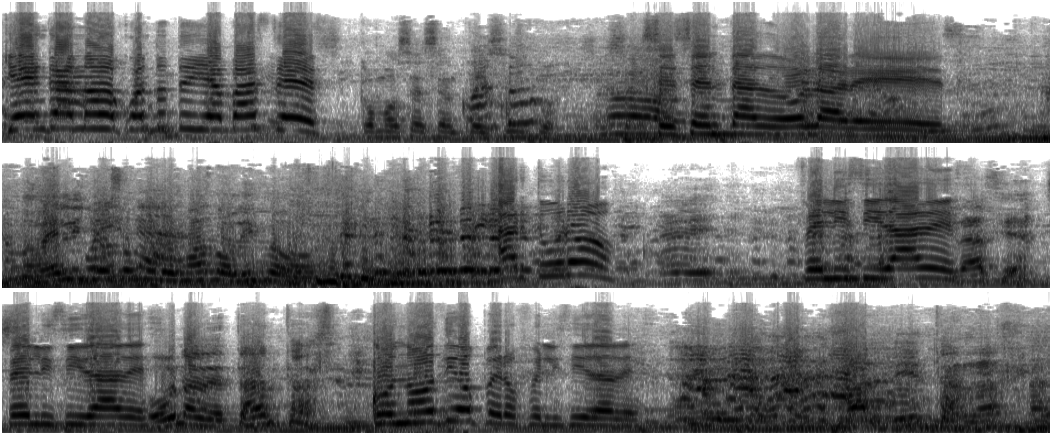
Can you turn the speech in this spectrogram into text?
¿Quién ganó? ¿Cuánto te llamaste? Como 65. 60 dólares. Noel y yo somos los más dolidos. Arturo, felicidades. Gracias. Felicidades. Una de tantas. Con odio, pero felicidades. Maldita raza.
